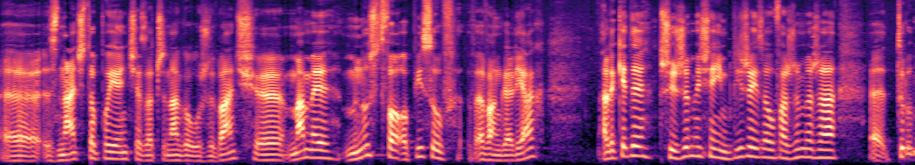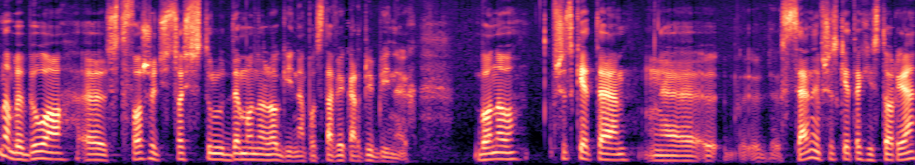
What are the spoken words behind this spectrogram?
e, znać to pojęcie, zaczyna go używać. E, mamy mnóstwo opisów w Ewangeliach, ale kiedy przyjrzymy się im bliżej, zauważymy, że e, trudno by było e, stworzyć coś w stylu demonologii na podstawie kart biblijnych, bo no, wszystkie te e, sceny, wszystkie te historie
